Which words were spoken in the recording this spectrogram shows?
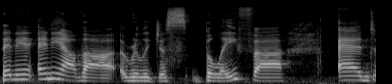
than any other religious belief. Uh, and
